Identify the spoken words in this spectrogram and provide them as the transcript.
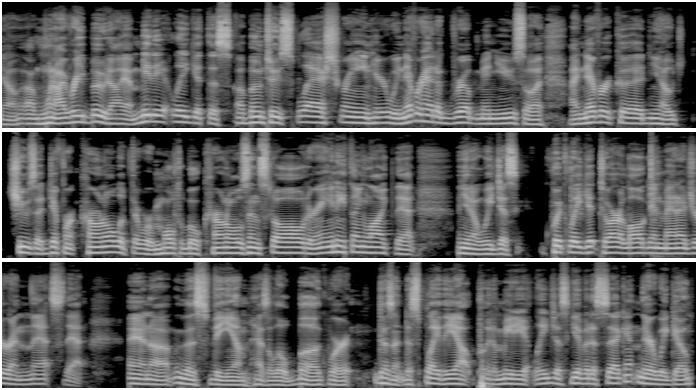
you know, um, when I reboot, I immediately get this Ubuntu splash screen here. We never had a grub menu, so I, I never could, you know, choose a different kernel if there were multiple kernels installed or anything like that. You know, we just quickly get to our login manager and that's that. And uh, this VM has a little bug where it doesn't display the output immediately. Just give it a second, and there we go.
